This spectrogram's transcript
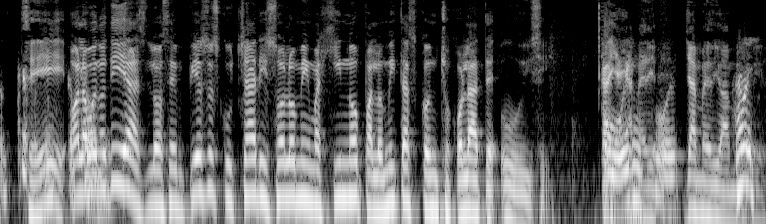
sí, hola, buenos días, los empiezo a escuchar y solo me imagino palomitas con chocolate. Uy, sí. Calla, ya, me dio, ya me dio hambre. Muy,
